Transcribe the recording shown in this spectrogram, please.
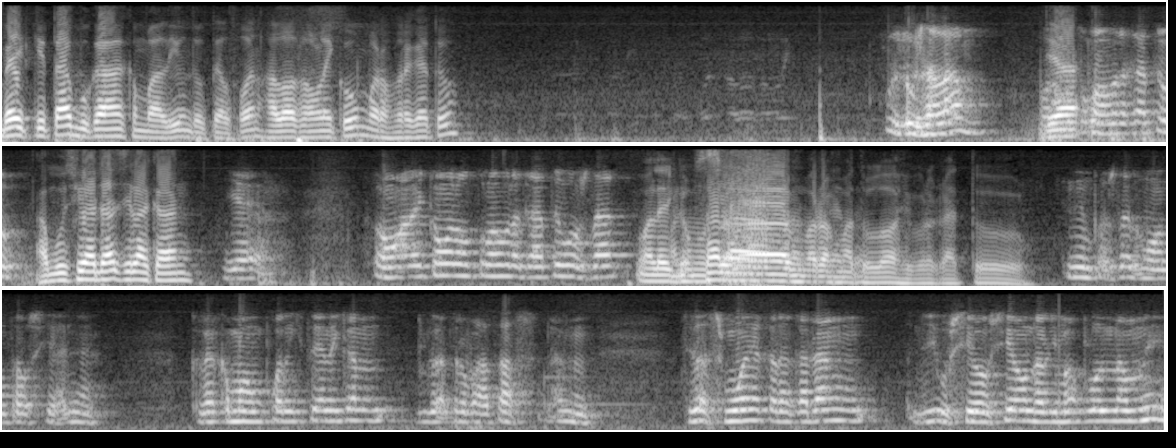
Baik, kita buka kembali untuk telepon. Halo, Assalamualaikum warahmatullahi wabarakatuh. Waalaikumsalam Ya. warahmatullahi wabarakatuh. Abu Syuhada silakan. Ya. Assalamualaikum warahmatullahi wabarakatuh, Pak Ustaz. Waalaikumsalam warahmatullahi wabarakatuh. Ini Pak Ustaz mohon tausiahnya. Karena kemampuan kita ini kan juga terbatas dan tidak semuanya kadang-kadang di usia-usia udah 56 nih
